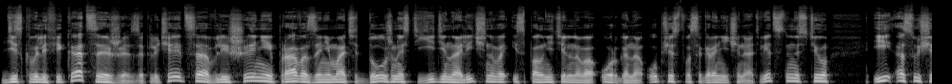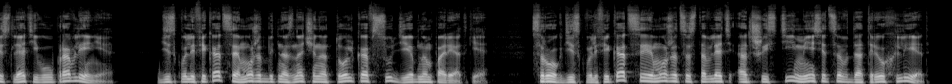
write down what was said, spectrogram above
Дисквалификация же заключается в лишении права занимать должность единоличного исполнительного органа общества с ограниченной ответственностью и осуществлять его управление – Дисквалификация может быть назначена только в судебном порядке. Срок дисквалификации может составлять от 6 месяцев до 3 лет.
